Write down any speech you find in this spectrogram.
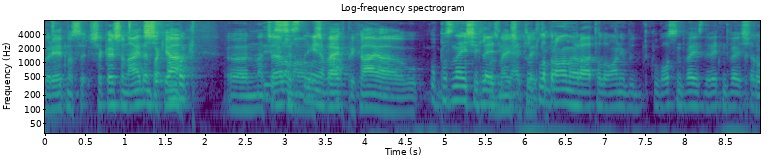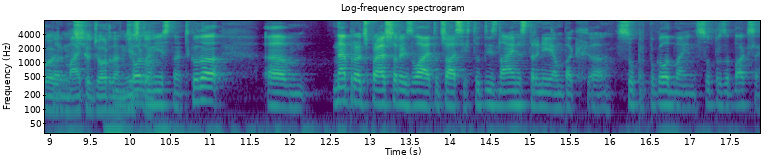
verjetno se, še kaj še najdem, še- ampak ja. ampak načeloma Se strinjam, uspeh ja. prihaja v v poznejših letih. poznejših. Tudi letih. Lebron je ratalo, on je bil tako 28, 29, še prvič. Michael Jordan. Jordan isto. isto. Tako da um, ne preveč prešere izvajati včasih tudi iz najne strani, ampak uh, super pogodba in super za bakse.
